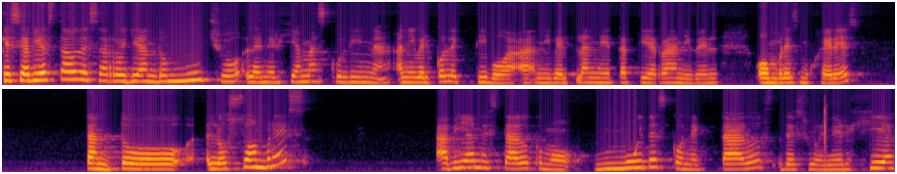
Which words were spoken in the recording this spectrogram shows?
que se había estado desarrollando mucho la energía masculina a nivel colectivo, a nivel planeta Tierra, a nivel hombres, mujeres. Tanto los hombres habían estado como muy desconectados de su energía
